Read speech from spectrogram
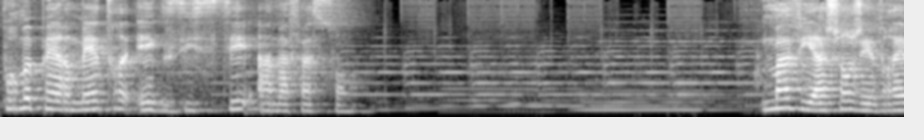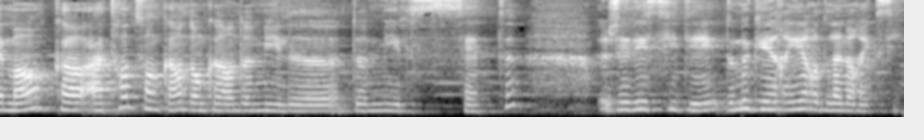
pour me permettre d'exister à ma façon. Ma vie a changé vraiment quand à 35 ans, donc en 2007, j'ai décidé de me guérir de l'anorexie.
